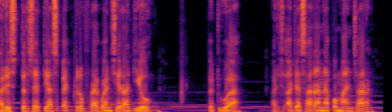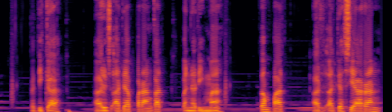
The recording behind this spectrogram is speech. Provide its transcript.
harus tersedia spektrum frekuensi radio. Kedua, harus ada sarana pemancar. Ketiga, harus ada perangkat penerima. Keempat, harus ada siaran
